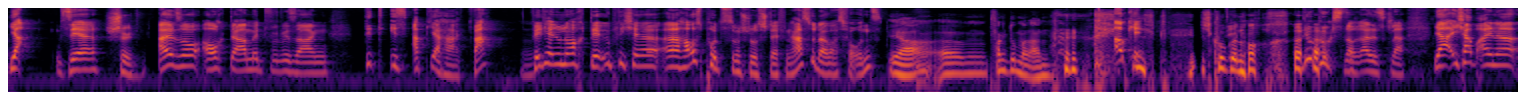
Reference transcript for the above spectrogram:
Ja, sehr schön. Also auch damit würde ich sagen, das ist abgehakt, wa? Fehlt ja nur noch der übliche äh, Hausputz zum Schluss, Steffen. Hast du da was für uns? Ja, ähm, fang du mal an. Okay, ich gucke noch. du guckst noch, alles klar. Ja, ich habe eine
